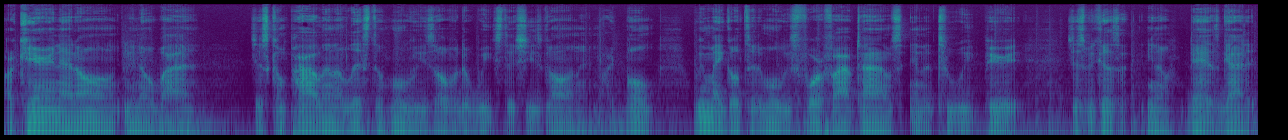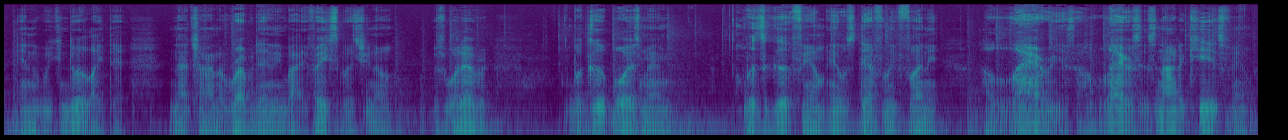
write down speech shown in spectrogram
are carrying that on, you know, by just compiling a list of movies over the weeks that she's gone. And like, boom, we may go to the movies four or five times in a two week period just because, you know, dad's got it and we can do it like that. Not trying to rub it in anybody's face, but, you know, it's whatever But Good Boys, man, was a good film. It was definitely funny, hilarious, hilarious. It's not a kids film,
